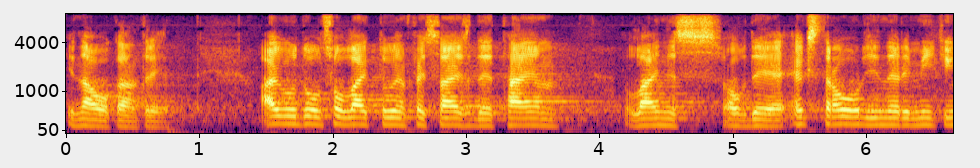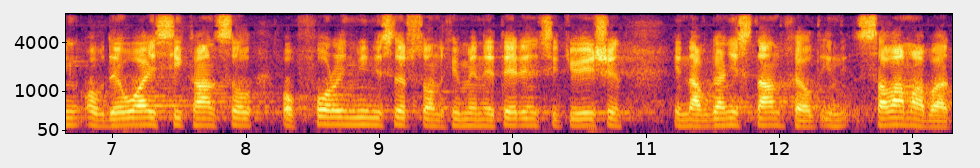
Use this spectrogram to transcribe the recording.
in our country. I would also like to emphasize the timelines of the extraordinary meeting of the OIC Council of Foreign Ministers on Humanitarian Situation in Afghanistan held in Islamabad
